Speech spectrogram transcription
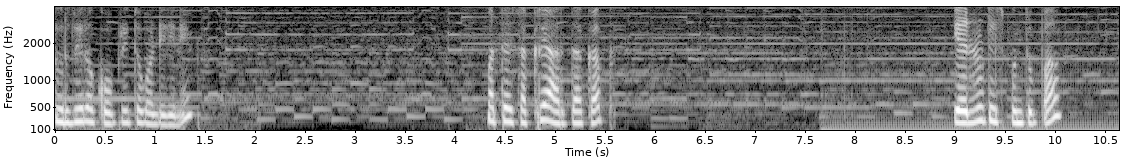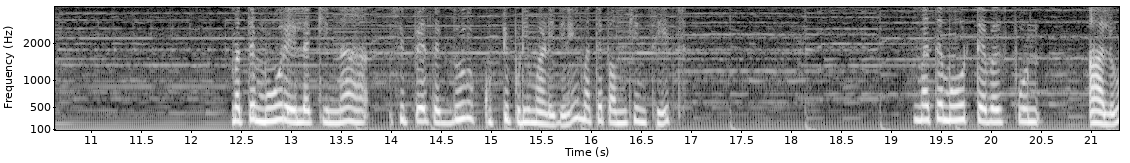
ತುರಿದಿರೋ ಕೊಬ್ಬರಿ ತೊಗೊಂಡಿದ್ದೀನಿ. ಮತ್ತು ಸಕ್ಕರೆ ಅರ್ಧ ಕಪ್ ಎರಡು ಟೀ ಸ್ಪೂನ್ ತುಪ್ಪ, ಮತ್ತು ಮೂರು ಏಲಕ್ಕಿನ ಸಿಪ್ಪೆ ತೆಗೆದು ಕುಟ್ಟಿ ಪುಡಿ ಮಾಡಿದ್ದೀನಿ. ಮತ್ತು ಪಂಪ್ಕಿನ್ ಸೀಡ್ಸ್ ಮತ್ತು ಮೂರು ಟೇಬಲ್ ಸ್ಪೂನ್ ಹಾಲು.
